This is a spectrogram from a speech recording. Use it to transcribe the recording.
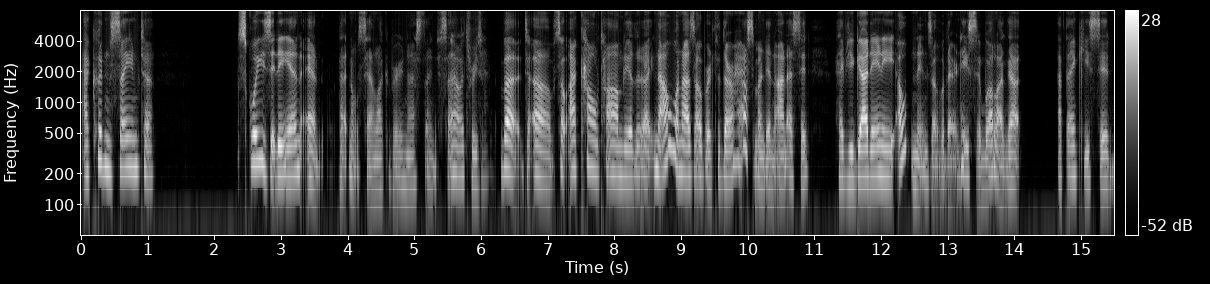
I couldn't seem to squeeze it in, and that don't sound like a very nice thing to say. No, it's reasonable. But uh, so I called Tom the other day. Now, when I was over to their house Monday night, I said, "Have you got any openings over there?" And he said, "Well, I got, I think he said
